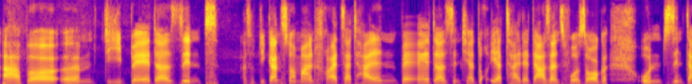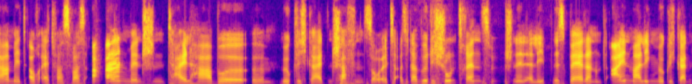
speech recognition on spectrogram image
Aber ähm, die Bäder sind also die ganz normalen Freizeithallenbäder sind ja doch eher Teil der Daseinsvorsorge und sind damit auch etwas, was allen Menschen Teilhabemöglichkeiten schaffen sollte. Also da würde ich schon trennen zwischen den Erlebnisbädern und einmaligen Möglichkeiten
